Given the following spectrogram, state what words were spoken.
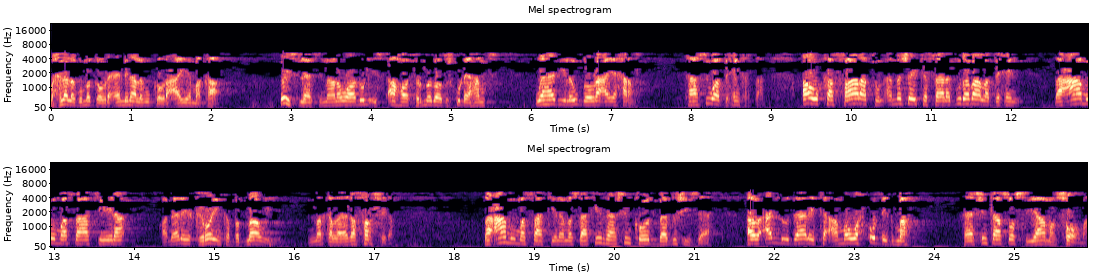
waxna laguma gowrace minaa lagu gowracaye maka way islaasimaano waa dhul is ah oo xurmadooda isku dheehanta waa hadyi lagu gowracayo xaramka taasi waad bixin kartaa aw kafaaratun ama shay kafaara gudabaa la bixin. Dacaamu masaakiina. Waa meelihii qirooyinka badnaa weeye in marka la eego farshiga. Dacaamu masaakiina masaakiin raashinkood baa dushiisa. Ah aw callu daalika ama wax u dhigma raashinkaasoo siyaama sooma.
